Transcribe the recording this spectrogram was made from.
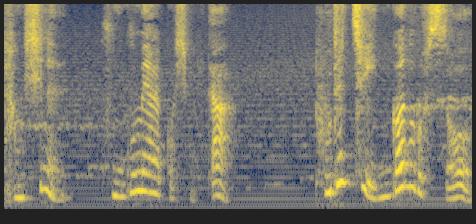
당신은 궁금해할 것입니다. 도대체 인간으로서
